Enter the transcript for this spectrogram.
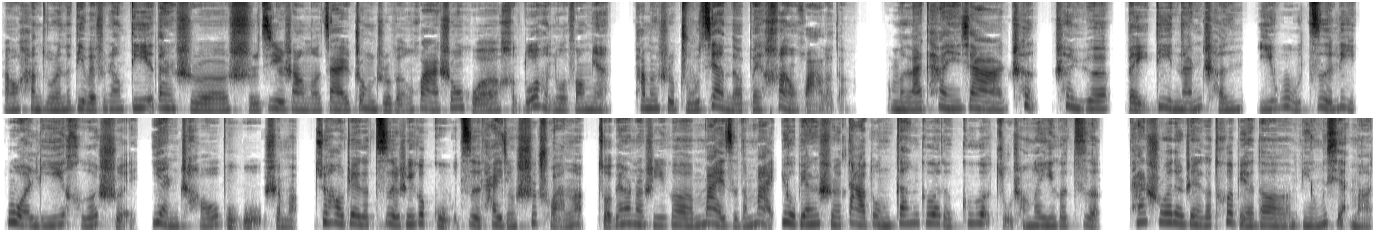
然后汉族人的地位非常低，但是实际上呢，在政治、文化、生活很多很多方面，他们是逐渐的被汉化了的。我们来看一下谶，谶曰：北地南陈，一物自立，沃离河水，燕巢卜什么？最后这个字是一个古字，它已经失传了。左边呢是一个麦子的麦，右边是大动干戈的戈，组成的一个字。他说的这个特别的明显嘛，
